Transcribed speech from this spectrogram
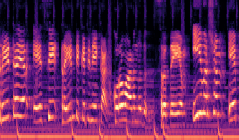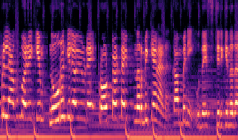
three tier A C train ടിക്കറ്റിനേക്കാൾ കുറവാണെന്നതും ശ്രദ്ധേയം. ഈ വർഷം ഏപ്രിൽ ആകുമ്പോഴേക്കും നൂറ് കിലോയുടെ പ്രോട്ടോടൈപ്പ് നിർമ്മിക്കാനാണ് കമ്പനി ഉദ്ദേശിച്ചിരിക്കുന്നത്.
